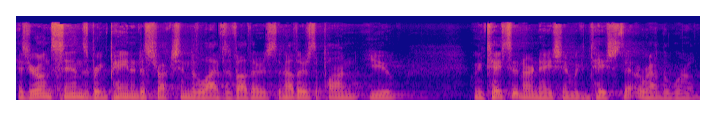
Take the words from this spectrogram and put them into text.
as your own sins bring pain and destruction to the lives of others and others upon you. We can taste it in our nation, we can taste it around the world.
